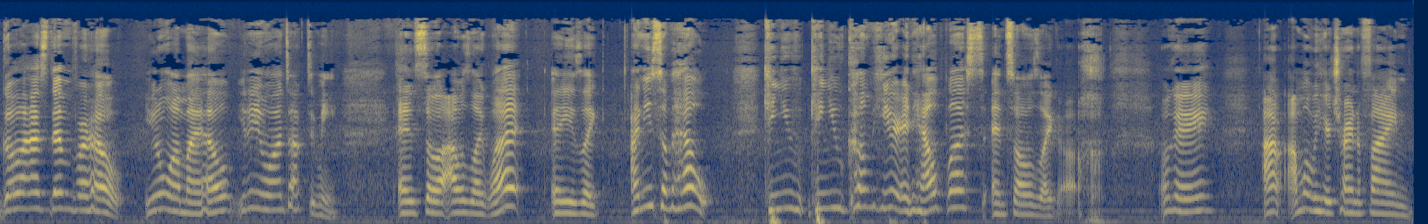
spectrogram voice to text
go ask them for help. You don't want my help. You didn't even want to talk to me. And so I was like, what? And he's like, I need some help. Can you can you come here and help us? And so I was like, oh, okay. I, I'm over here trying to find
